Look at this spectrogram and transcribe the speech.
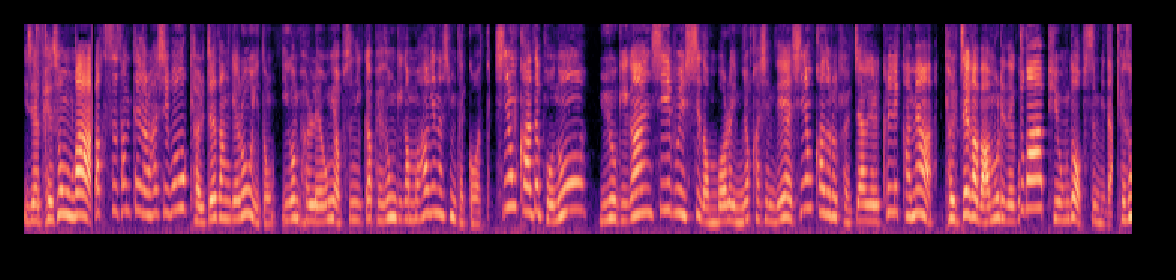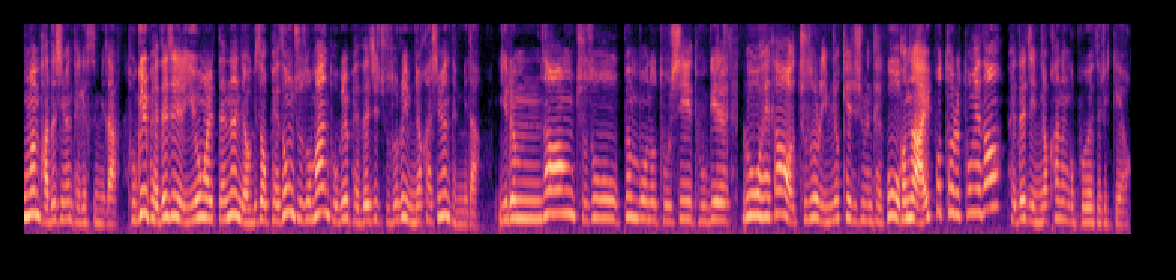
이제 배송과 박스 선택을 하시고 결제 단계로 이동. 이건 별 내용이 없으니까 배송 기간만 확인하시면 될 것 같아요. 신용카드 번호, 유효기간, CVC 넘버를 입력하신 뒤에 신용카드로 결제하기를 클릭하면 결제가 마무리되고 추가 비용도 없습니다. 배송만 받으시면 되겠습니다. 독일 배대지를 이용할 때는 여기서 배송 주소만 독일 배대지 주소를 입력하시면 됩니다. 이름, 성, 주소, 우편번호, 도시, 독일로 해서 주소를 입력해 주시면 되고 저는 아이포토를 통해서 배대지 입력하는 거 보여드릴게요.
